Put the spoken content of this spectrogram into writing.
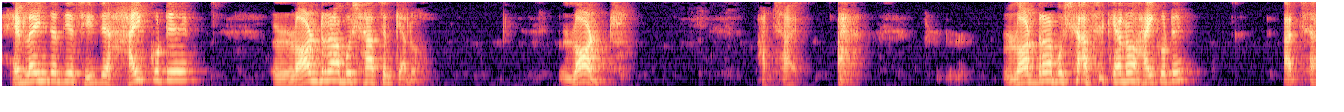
হেডলাইনটা দিয়েছি যে হাইকোর্টে লর্ডরা বসে আছেন কেন? লর্ড আচ্ছা লর্ডরা বসে আছে কেন হাইকোর্টে? আচ্ছা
